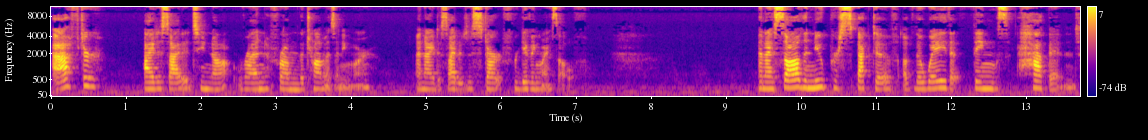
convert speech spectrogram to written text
After I decided to not run from the traumas anymore, and I decided to start forgiving myself, and I saw the new perspective of the way that things happened,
